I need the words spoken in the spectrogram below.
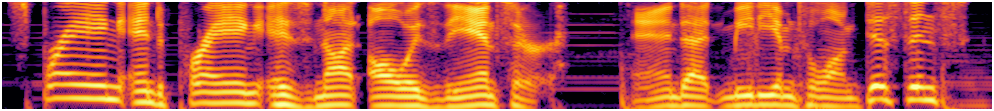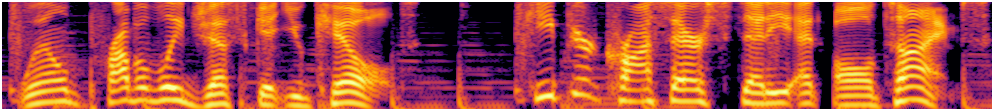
Spraying and praying is not always the answer, and at medium to long distance will probably just get you killed. Keep your crosshair steady at all times,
